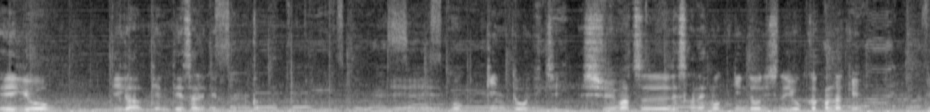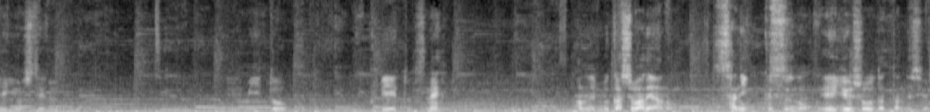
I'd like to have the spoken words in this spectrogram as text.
営業日が限定されてるというか、えー、木金土日週末ですかね。木金土日の4日間だけ営業してる、え、ミートクリエイトですね。あのね昔はねあのサニックスの営業所だったんですよ。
